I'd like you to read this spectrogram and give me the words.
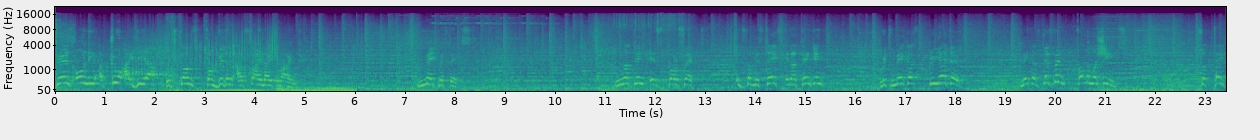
There is only a true idea which comes from within our finite mind. Make mistakes. Nothing is perfect. It's the mistakes in our thinking which make us creative, make us different from the machines. So think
